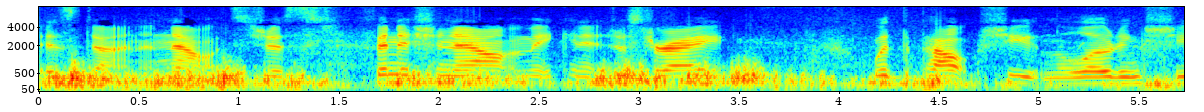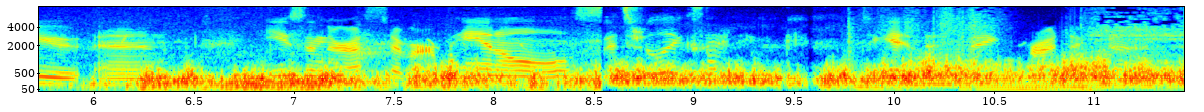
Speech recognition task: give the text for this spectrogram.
is done. And now it's just finishing out and making it just right with the palp chute and the loading chute and using the rest of our panels. It's really exciting to get this big project done.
